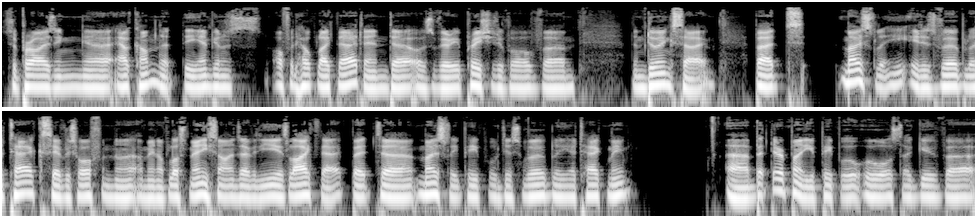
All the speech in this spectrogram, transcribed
surprising uh, outcome that the ambulance offered help like that, and uh, I was very appreciative of um, them doing so. But mostly it is verbal attacks. Every so often, uh, I mean, I've lost many signs over the years like that, but mostly people just verbally attack me. but there are plenty of people who also give uh,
